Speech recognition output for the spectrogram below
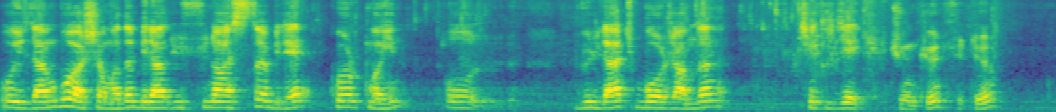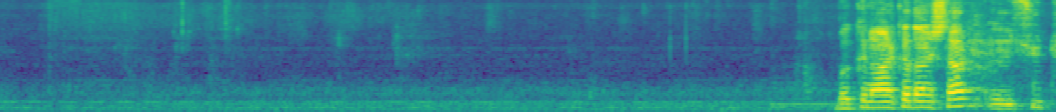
O yüzden bu aşamada biraz üstünü açsa bile korkmayın. O güllaç borcamda çekecek çünkü sütü. Bakın arkadaşlar e, süt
